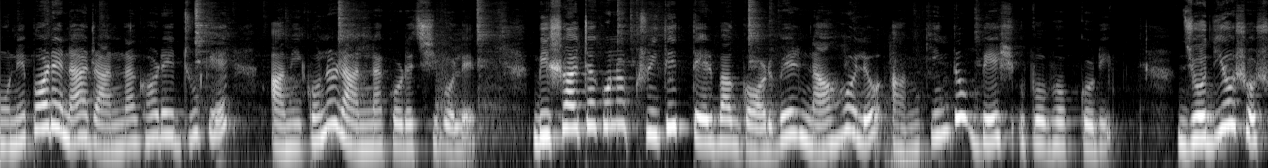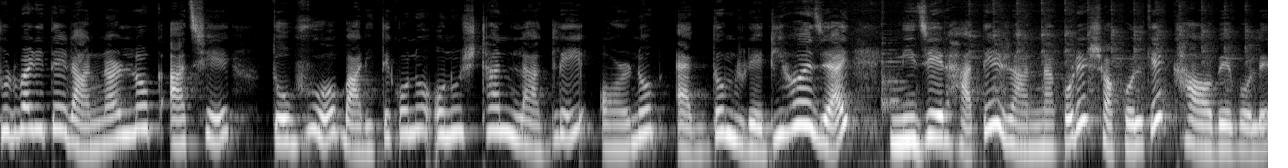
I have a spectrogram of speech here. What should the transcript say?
মনে পড়ে না রান্নাঘরে ঢুকে আমি কোনো রান্না করেছি বলে। বিষয়টা কোনো কৃতিত্বের বা গর্বের না হলেও আমি কিন্তু বেশ উপভোগ করি। যদিও শ্বশুরবাড়িতে রান্নার লোক আছে তবুও বাড়িতে কোনো অনুষ্ঠান লাগলেই অর্ণব একদম রেডি হয়ে যায় নিজের হাতে রান্না করে সকলকে খাওয়াবে বলে।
